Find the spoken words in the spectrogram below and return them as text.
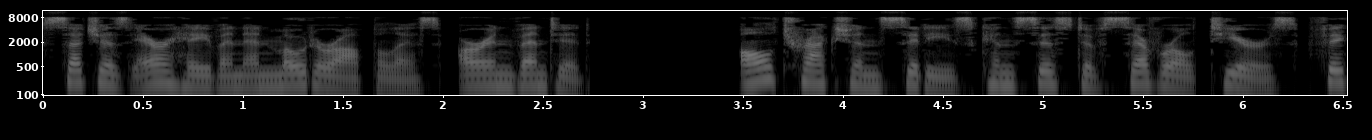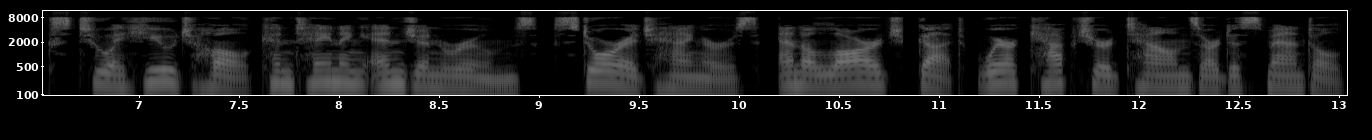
such as Airhaven and Motoropolis, are invented. All traction cities consist of several tiers fixed to a huge hull containing engine rooms, storage hangars, and a large gut where captured towns are dismantled.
